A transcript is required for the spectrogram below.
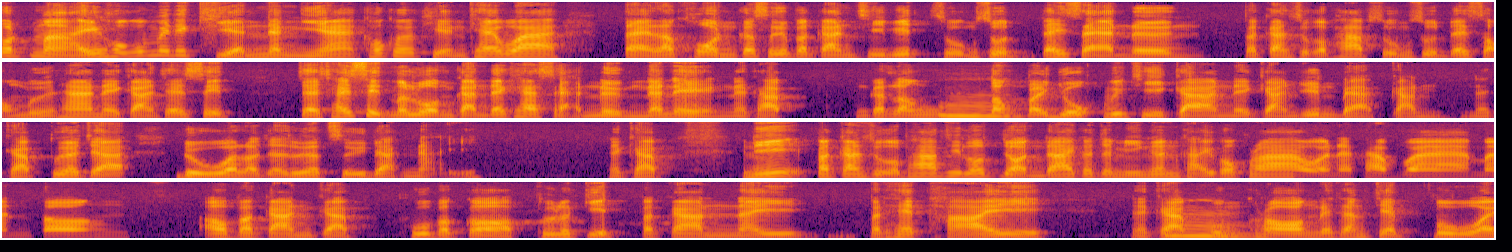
กฎหมายเขาก็ไม่ได้เขียนอย่างเงี้ยเขาก็เขียนแค่ว่า แต่ละคนก็ซื้อประกันชีวิตสูงสุดได้แสนหนึ่งประกันสุขภาพสูงสุดได้สองหมื่นห้าในการใช้สิทธิ์จะใช้สิทธิ์มารวมกันได้แค่แสนหนึ่งนั่นเองนะครับมันก็ลองต้องประยุกต์วิธีการในการยื่นแบบกันนะครับ เพื่อจะดูว่าเราจะเลือกซื้อแบบไหน นะครับนี้ประกันสุขภาพที่ลดหย่อนได้ก็จะมีเงื่อนไขคร่าวๆนะครับ ว่ามันต้องเอาประกันกับผู้ประกอบธุรกิจประกันในประเทศไทยนะครับคุ้มครองได้ทั้งเจ็บป่วย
